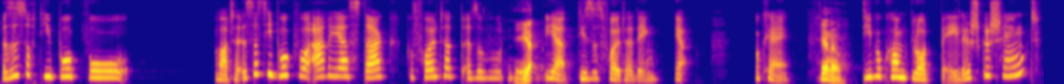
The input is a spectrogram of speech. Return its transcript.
Das ist doch die Burg, wo Warte, ist das die Burg, wo Arya Stark gefoltert? Also wo, ja. Ja, dieses Folterding. Ja. Okay. Genau. Die bekommt Lord Baelish geschenkt.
